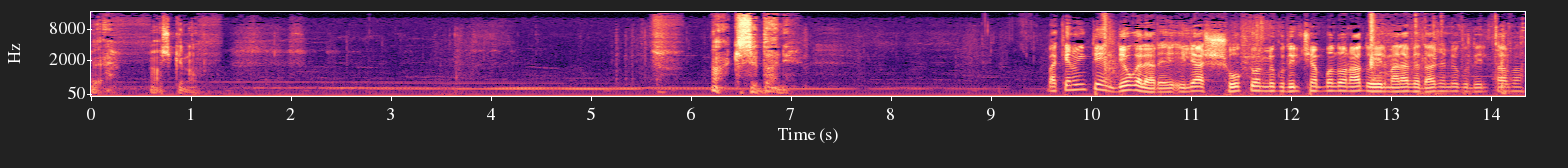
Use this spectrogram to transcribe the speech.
É, acho que não. Se dane. Pra quem não entendeu, galera, ele achou que o amigo dele tinha abandonado ele, mas na verdade o amigo dele tava.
